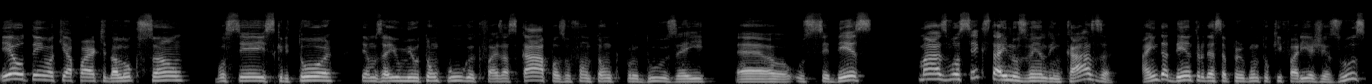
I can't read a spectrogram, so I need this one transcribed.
Eu tenho aqui a parte da locução, você, escritor, temos aí o Milton Pulga, que faz as capas, o Fonton, que produz aí é, os CDs. Mas você que está aí nos vendo em casa, ainda dentro dessa pergunta, o que faria Jesus?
